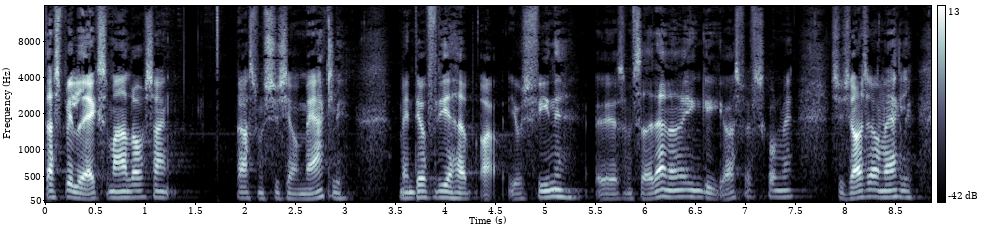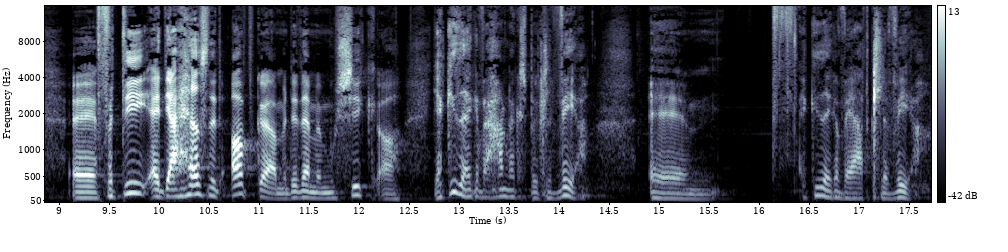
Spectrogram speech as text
Der spillede jeg ikke så meget lovsang. Rasmus synes, jeg var mærkelig. Men det var fordi, jeg havde og Josefine, øh, som sad dernede, hende gik jeg også på efterskole med. Synes jeg også, jeg var mærkelig. Øh, fordi at jeg havde sådan et opgør med det der med musik, og jeg gider ikke at være ham, der kan spille klaver. Øh, jeg gider ikke at være et klaver.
